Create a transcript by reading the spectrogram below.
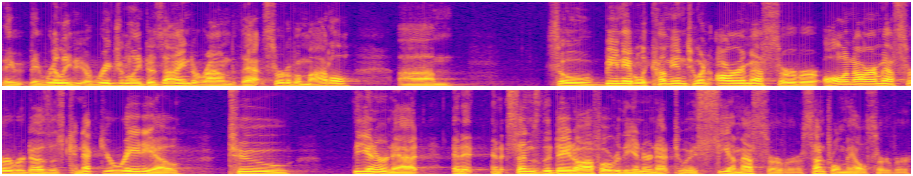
They, they really originally designed around that sort of a model. Um, so being able to come into an RMS server, all an RMS server does is connect your radio to the internet and it, and it sends the data off over the internet to a CMS server, a central mail server.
